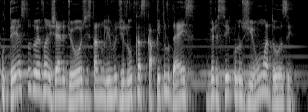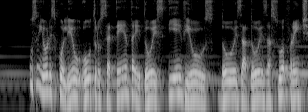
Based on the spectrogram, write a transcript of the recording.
O texto do evangelho de hoje está no livro de Lucas, capítulo 10, versículos de 1 a 12. O Senhor escolheu outros setenta e dois e enviou-os dois a dois à sua frente,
